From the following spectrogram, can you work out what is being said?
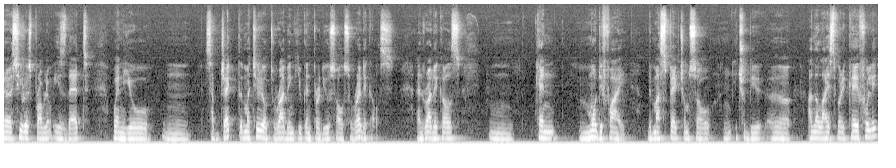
uh, serious problem is that when you mm, subject the material to rubbing, you can produce also radicals, and radicals mm, can modify the mass spectrum. So mm, it should be uh, analyzed very carefully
